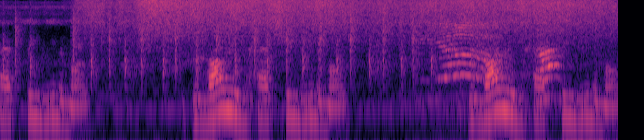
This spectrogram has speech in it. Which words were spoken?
has been minimal. The volume has been minimal. The volume has been minimal.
